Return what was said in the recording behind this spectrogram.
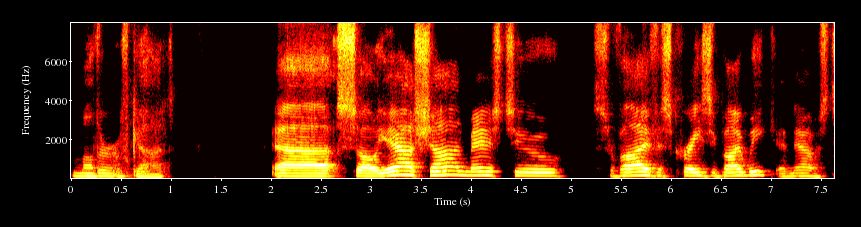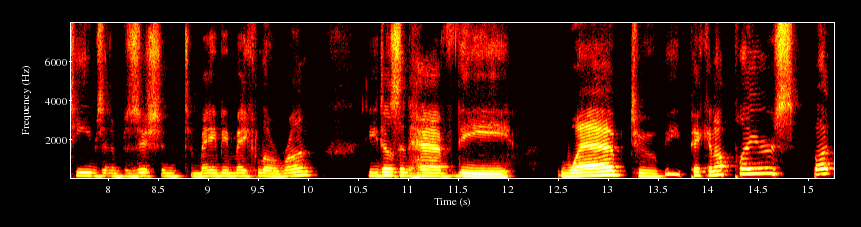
mother of God. Uh, so yeah, Sean managed to survive his crazy bye week, and now his team's in a position to maybe make a little run. He doesn't have the web to be picking up players, but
